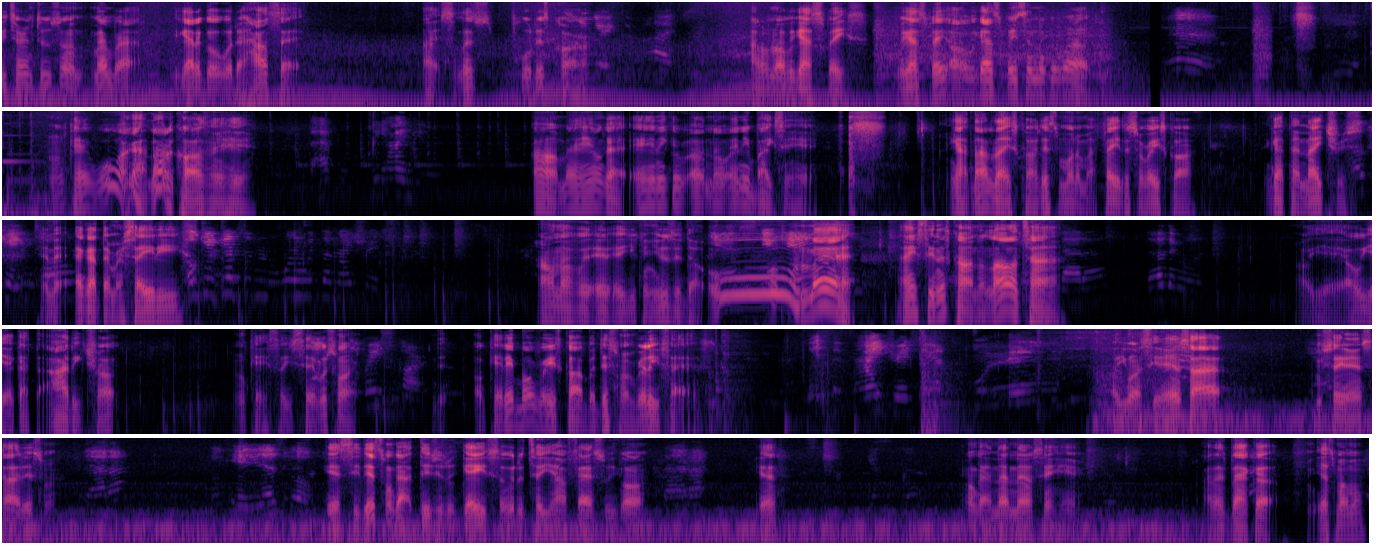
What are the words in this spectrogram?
We turned too soon. Remember, I, you gotta go where the house at. Alright, so let's pull this car. In your garage. I don't know if we got space. We got space? Oh, we got space in the garage. Okay, whoa, I got a lot of cars in here. Back behind you. Oh man, he don't got any uh, no any bikes in here. He got not a nice car. This is one of my favorites. This is a race car. He got that nitrous. Okay. And the, I got the Mercedes. Okay, get the one with the nitrous. I don't know if it, it, you can use it though. Ooh man, I ain't seen this car in a long time. Oh yeah, oh yeah, got the Audi truck. Okay, so you said which one? Okay, they both race car, but this one really fast. Oh, you want to see the inside? Let me show you the inside of this one. Yeah, see, this one got digital gauge, so it'll tell you how fast we going. Dada. I don't got nothing else in here. Oh, let's back up. Yes, mama?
